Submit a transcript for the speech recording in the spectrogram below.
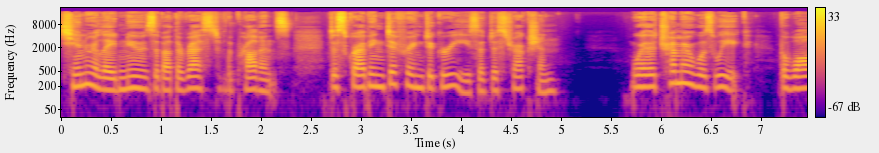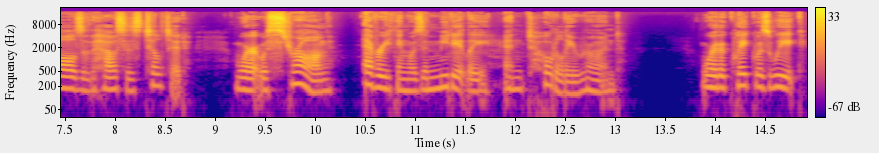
Qin relayed news about the rest of the province, describing differing degrees of destruction. Where the tremor was weak, the walls of the houses tilted. Where it was strong, everything was immediately and totally ruined. Where the quake was weak,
